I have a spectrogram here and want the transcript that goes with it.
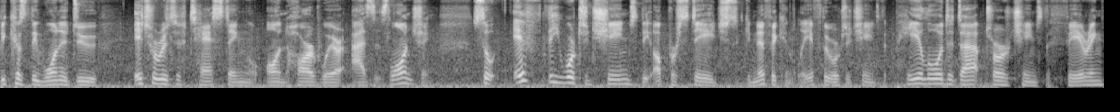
because they want to do iterative testing on hardware as it's launching. So if they were to change the upper stage significantly, if they were to change the payload adapter, change the fairing,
